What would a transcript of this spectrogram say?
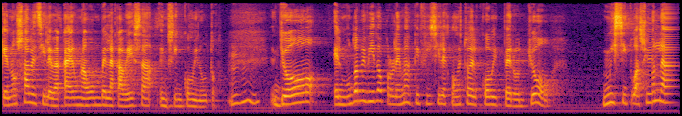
que no saben si le va a caer una bomba en la cabeza en cinco minutos. Yo, el mundo ha vivido problemas difíciles con esto del COVID, pero yo, mi situación, la,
